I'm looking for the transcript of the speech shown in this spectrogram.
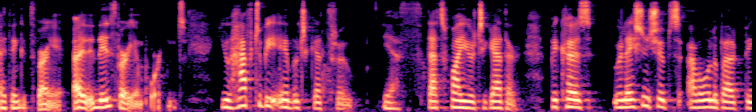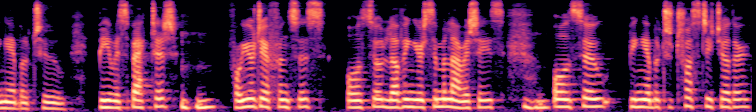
I think it's very, uh, it is very important. you have to be able to get through. Yes. That's why you're together because relationships are all about being able to be respected Mm-hmm. for your differences, also loving your similarities, Mm-hmm. also being able to trust each other,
